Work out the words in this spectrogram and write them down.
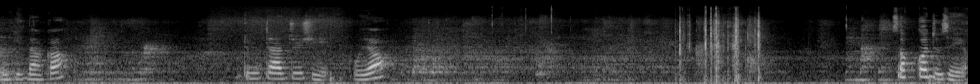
여기다가 좀 짜주시고요. 섞어주세요.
